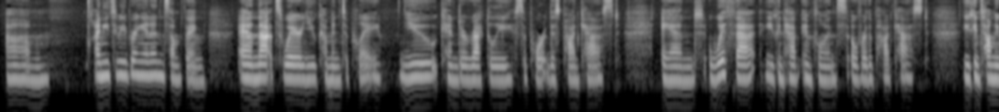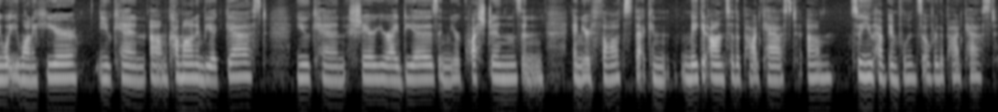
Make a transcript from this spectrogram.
um, I need to be bringing in something, and that's where you come into play. You can directly support this podcast. And with that, you can have influence over the podcast. You can tell me what you want to hear. You can um, come on and be a guest. You can share your ideas and your questions and and your thoughts that can make it onto the podcast. Um, so you have influence over the podcast.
